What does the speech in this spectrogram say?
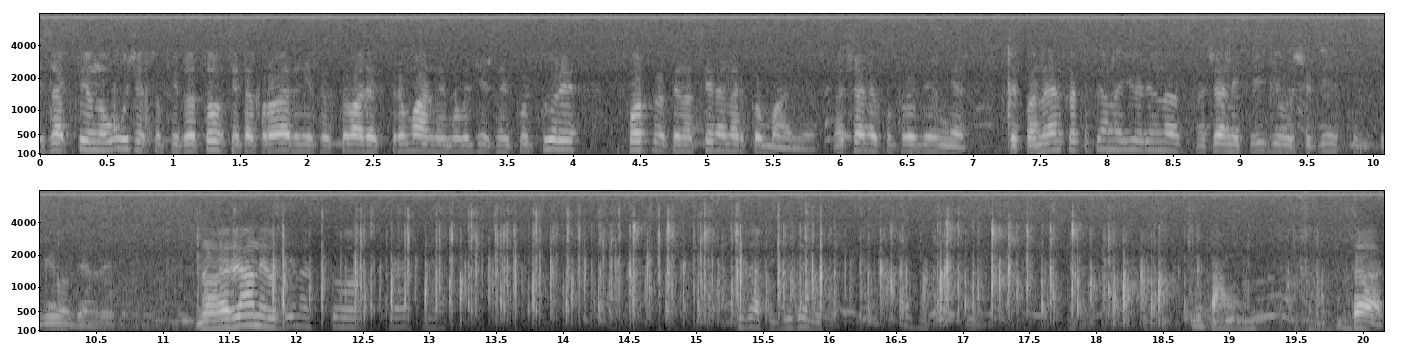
І за активну участь у підготовці та проведенні фестивалю екстремальної молодіжної культури спорт проти насилля наркоманії. Начальник управління Степаненко Тетяна Юрівна, начальник відділу Шепінський Сергій Володимирович. Нагоряни 11 серпня. Сюди підійди, будь ласка. Так,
